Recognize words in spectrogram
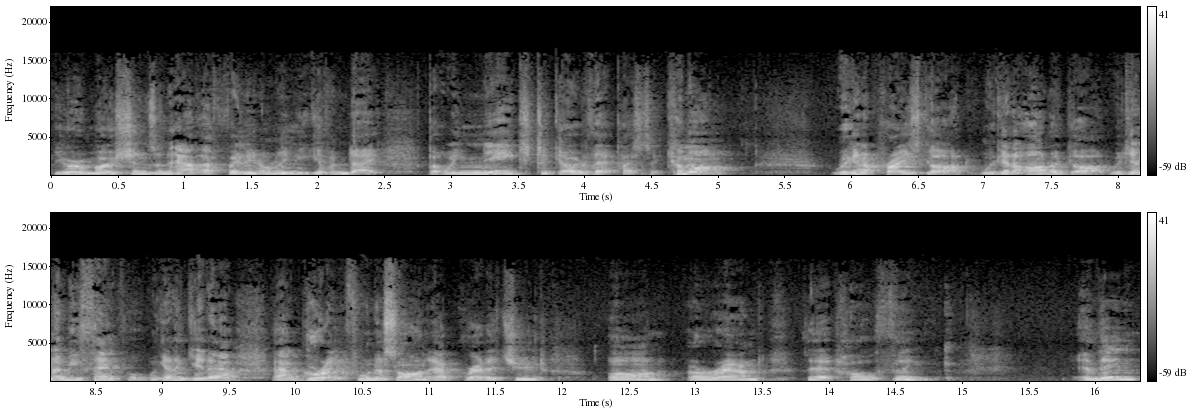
your, emotions and how they're feeling on any given day, but we need to go to that place and say, Come on, we're going to praise God. We're going to honor God. We're going to be thankful. We're going to get our, our gratefulness on, our gratitude on around that whole thing. And then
